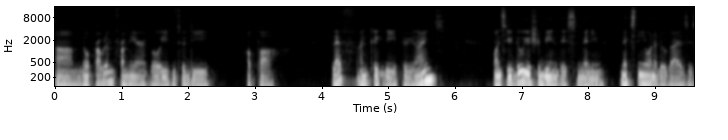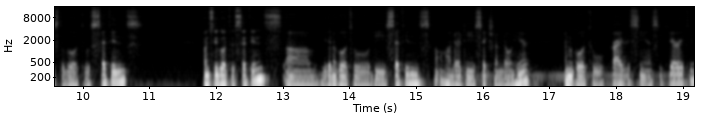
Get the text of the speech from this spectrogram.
Um, no problem. From here, go into the upper left and click the three lines once you do you should be in this menu. Next thing you want to do guys is to go to settings. Once you go to settings um, you're gonna go to the settings under the section down here and go to privacy and security.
